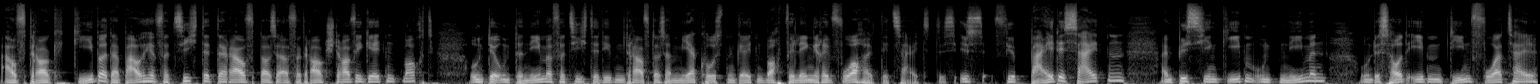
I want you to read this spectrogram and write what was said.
Auftraggeber, der Bauherr verzichtet darauf, dass er eine Vertragsstrafe geltend macht und der Unternehmer verzichtet eben darauf, dass er Mehrkosten geltend macht für längere Vorhaltezeit. Das ist für beide Seiten ein bisschen geben und nehmen und es hat eben den Vorteil,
